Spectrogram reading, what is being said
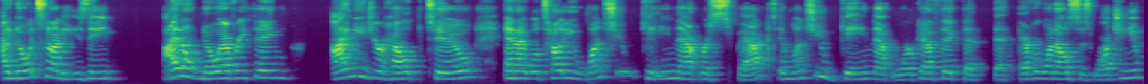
i know it's not easy. I don't know everything I need your help too. And I will tell you, once you gain that respect and once you gain that work ethic that that everyone else is watching you,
